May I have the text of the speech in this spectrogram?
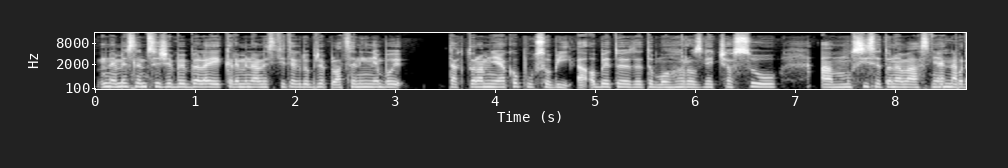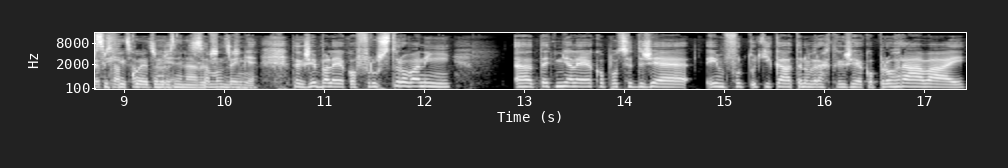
nemyslím si, že by byli kriminalisti tak dobře placený, nebo tak to na mě jako působí a obětujete tomu hrozně času a musí se to na vás nějak na podepsat. Samozřejmě, je to hrozně náročný. Samozřejmě. Že? Takže byli jako frustrovaný, teď měli jako pocit, že jim furt utíká ten vrah, takže jako prohrávají.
